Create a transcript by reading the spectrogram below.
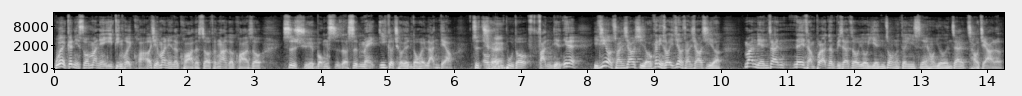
我也跟你说，曼联一定会垮，而且曼联的垮的时候，滕哈格垮的时候是雪崩式的，是每一个球员都会烂掉，是全部都翻脸，因为已经有传消息了。我跟你说，已经有传消息了，曼联在那一场布莱顿比赛之后，有严重的更衣室内讧，有人在吵架了，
